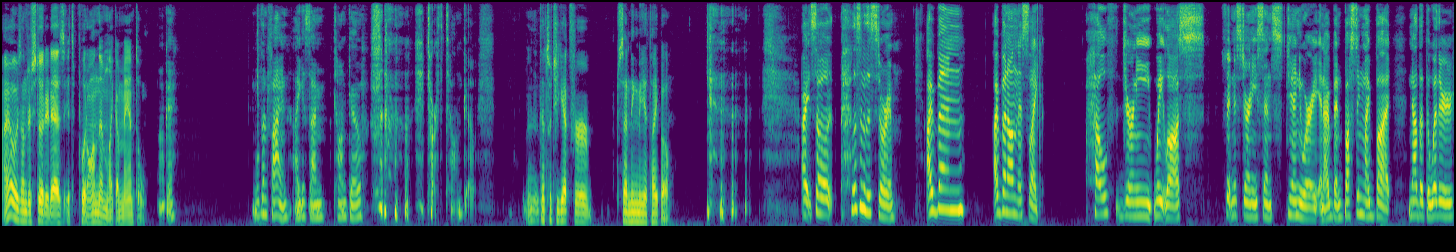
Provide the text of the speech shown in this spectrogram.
I always understood it as it's put on them like a mantle. Okay. Well then, fine. I guess I'm Tonko. Darth Tonko. Uh, That's what you get for sending me a typo. All right, so listen to this story. I've been, I've been on this like health journey, weight loss, fitness journey since January, and I've been busting my butt now that the weather.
